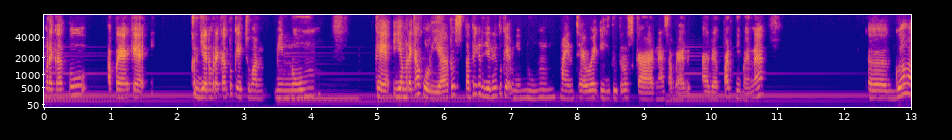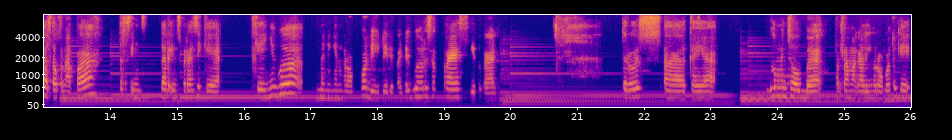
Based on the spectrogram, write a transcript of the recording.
mereka tuh apa ya kayak kerjaan mereka tuh kayak cuman minum kayak ya mereka kuliah terus tapi kerjanya itu kayak minum main cewek kayak gitu terus kan nah sampai ada, ada part di mana uh, gue nggak tahu kenapa terinspirasi kayak kayaknya gue mendingan ngerokok deh daripada gue harus stres gitu kan terus uh, kayak gue mencoba pertama kali ngerokok tuh kayak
